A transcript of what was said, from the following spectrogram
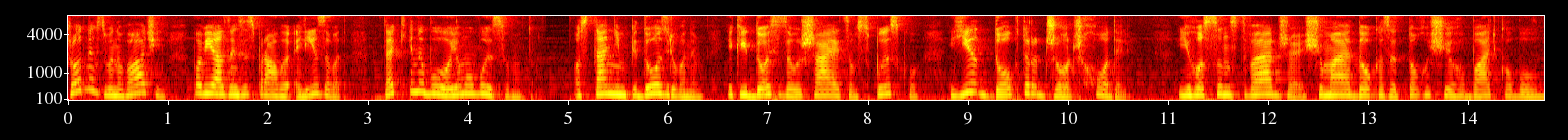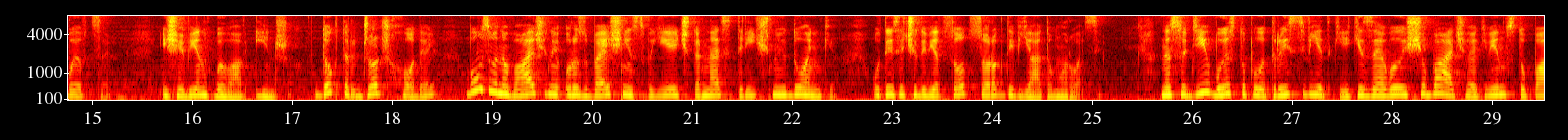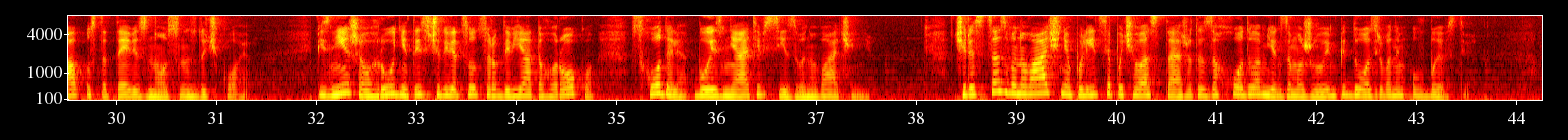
Жодних звинувачень, пов'язаних зі справою Елізабет, так і не було йому висунуто. Останнім підозрюваним, який досі залишається в списку, є доктор Джордж Ходель. Його син стверджує, що має докази того, що його батько був вбивцею і що він вбивав інших. Доктор Джордж Ходель був звинувачений у розбещенні своєї 14-річної доньки у 1949 році. На суді виступили три свідки, які заявили, що бачили, як він вступав у статеві зносини з дочкою. Пізніше, в грудні 1949 року, з Ходеля були зняті всі звинувачення. Через це звинувачення поліція почала стежити за Ходелем як за можливим підозрюваним у вбивстві.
